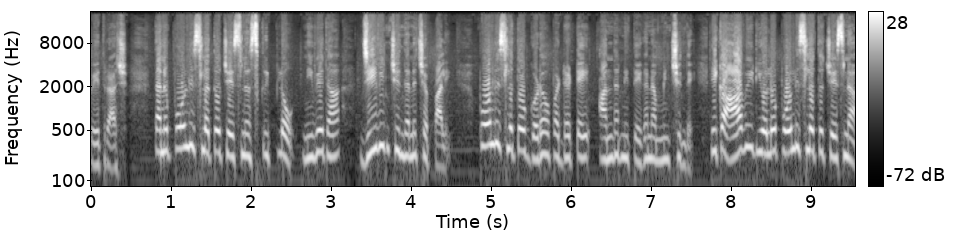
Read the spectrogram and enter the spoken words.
పేదరాజ్. తను పోలీసులతో చేసిన స్క్రిప్ట్లో నివేద జీవించిందని చెప్పాలి. పోలీసులతో గొడవ పడ్డట్టే అందరినీ తెగ నమ్మించింది. ఇక ఆ వీడియోలో పోలీసులతో చేసిన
